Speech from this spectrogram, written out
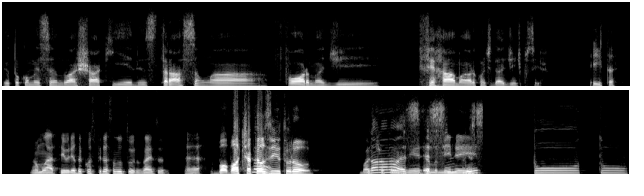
Eu tô começando a achar que eles traçam a forma de ferrar a maior quantidade de gente possível. Eita. Vamos lá, teoria da conspiração do Turo. Vai, Turo. É. Bo- Bota o chapeuzinho, Turou. Bota não, o não, não, é, de é alumínio simples. Tu, tu,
